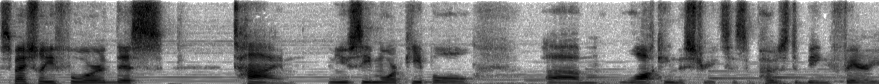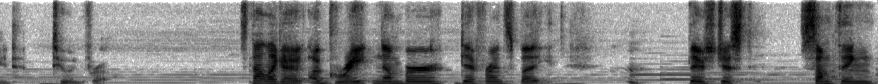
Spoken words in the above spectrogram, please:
especially for this time. And you see more people um, walking the streets as opposed to being ferried to and fro. It's not like a, a great number difference, but there's just something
